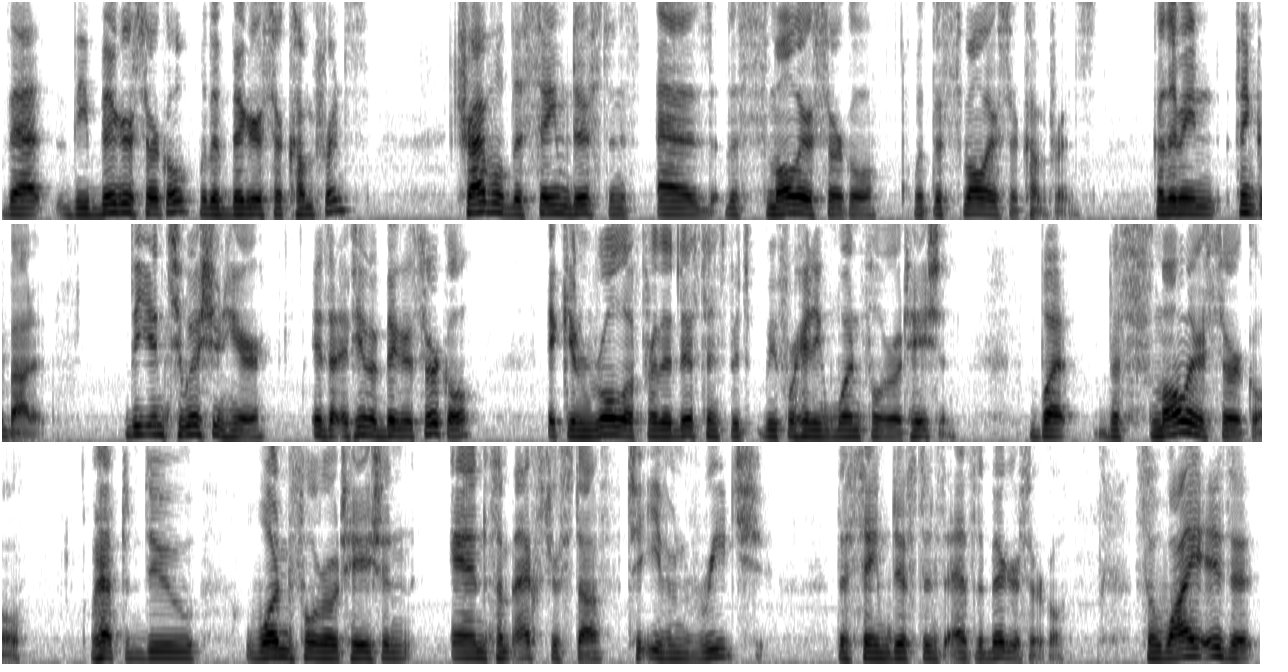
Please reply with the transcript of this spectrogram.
that the bigger circle with a bigger circumference traveled the same distance as the smaller circle with the smaller circumference? Because I mean, think about it. The intuition here is that if you have a bigger circle, it can roll a further distance before hitting one full rotation. But the smaller circle would have to do one full rotation and some extra stuff to even reach the same distance as the bigger circle. So why is it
